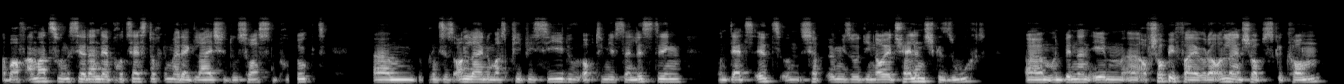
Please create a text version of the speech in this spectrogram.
aber auf Amazon ist ja dann der Prozess doch immer der gleiche. Du sourst ein Produkt, ähm, du bringst es online, du machst PPC, du optimierst dein Listing und that's it. Und ich habe irgendwie so die neue Challenge gesucht ähm, und bin dann eben äh, auf Shopify oder Online-Shops gekommen.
